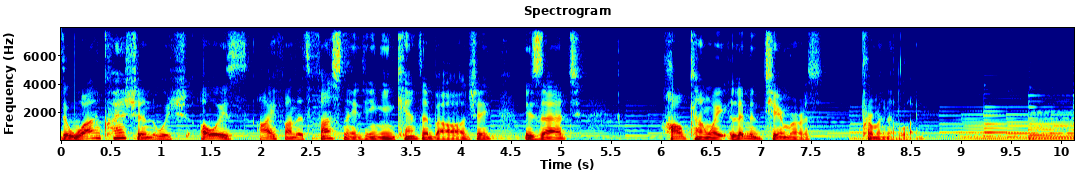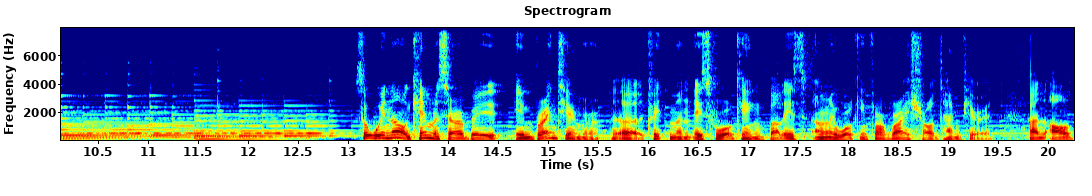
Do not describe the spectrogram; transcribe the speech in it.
The one question which always I found it fascinating in cancer biology is that how can we eliminate tumors permanently? So we know chemotherapy in brain tumor uh, treatment is working, but it's only working for a very short time period. And all,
